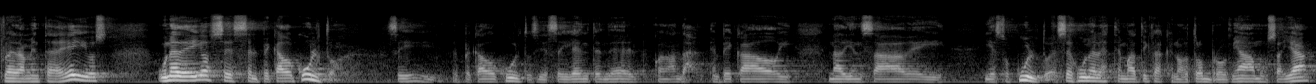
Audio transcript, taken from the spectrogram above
claramente a ellos. Una de ellos es el pecado oculto, ¿sí? El pecado oculto, si se llega a entender cuando andas en pecado y nadie sabe y, y es oculto. Esa es una de las temáticas que nosotros bromeamos allá.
